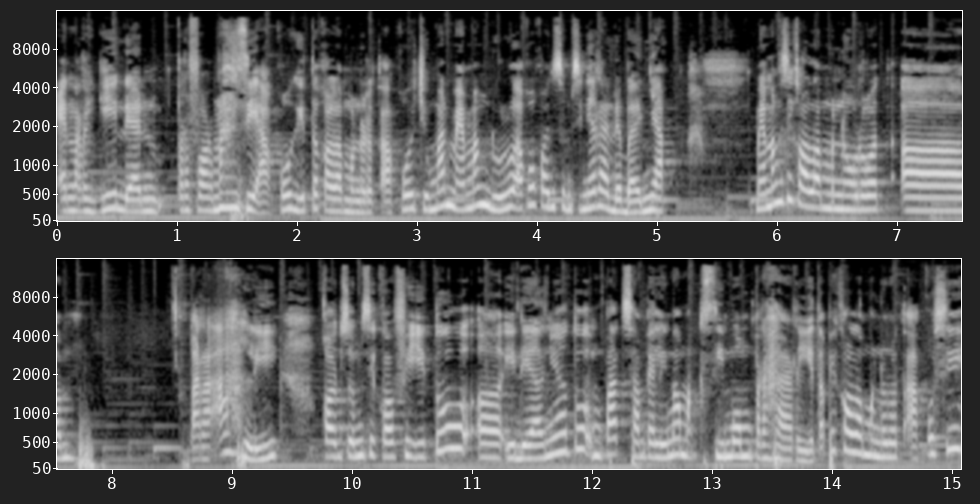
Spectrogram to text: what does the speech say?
energi dan performansi aku gitu kalau menurut aku. Cuman memang dulu aku konsumsinya rada banyak. Memang sih kalau menurut uh, para ahli konsumsi kopi itu uh, idealnya tuh 4 sampai 5 maksimum per hari. Tapi kalau menurut aku sih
